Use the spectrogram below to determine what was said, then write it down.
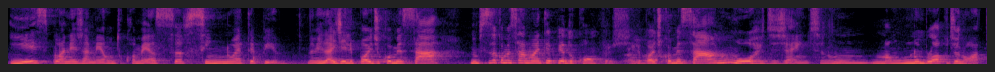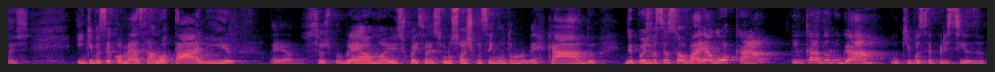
E esse planejamento começa sim no ETP. Na verdade, ele pode começar não precisa começar no ETP do compras. Uhum. Ele pode começar num Word, gente, num, num bloco de notas. Em que você começa a anotar ali é, seus problemas, quais são as soluções que você encontrou no mercado. Depois você só vai alocar em cada lugar o que você precisa.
